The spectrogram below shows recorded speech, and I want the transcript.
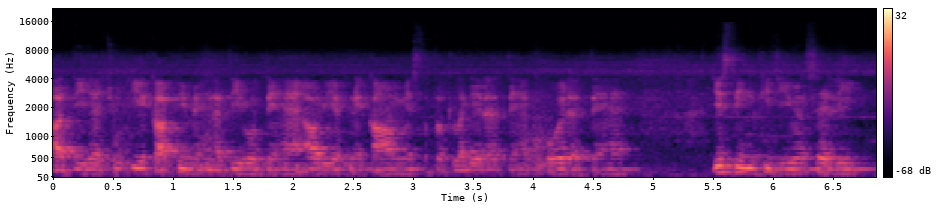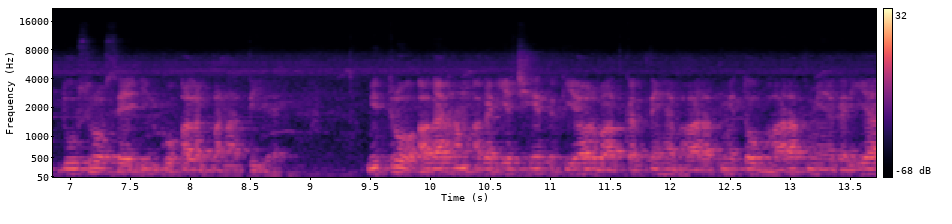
आती है, चूँकि ये काफ़ी मेहनती होते हैं और ये अपने काम में सतत लगे रहते हैं, खोए रहते हैं, जिससे इनकी जीवन शैली दूसरों से इनको अलग बनाती है। मित्रों, अगर हम, अगर ये क्षेत्र की और बात करते हैं भारत में तो भारत में अगर यह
